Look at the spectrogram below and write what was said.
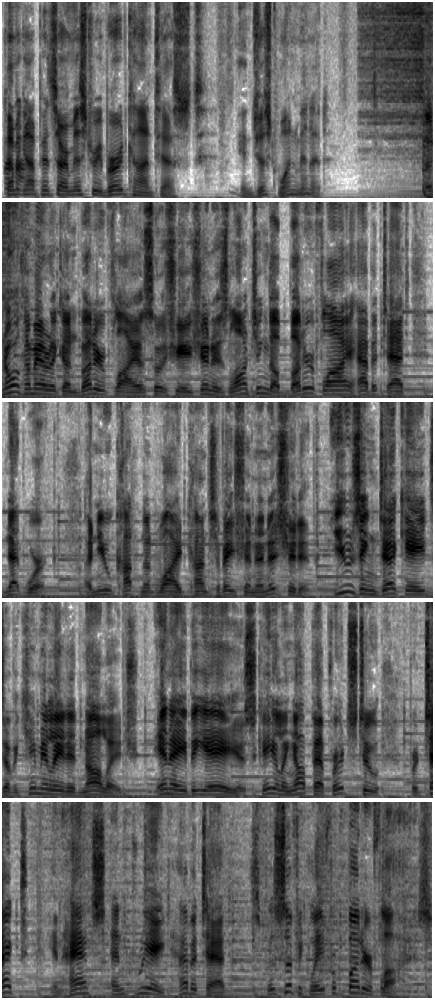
Coming Uh-huh. up, it's our mystery bird contest in just one minute. The North American Butterfly Association is launching the Butterfly Habitat Network, a new continent wide conservation initiative. Using decades of accumulated knowledge, NABA is scaling up efforts to protect, enhance, and create habitat specifically for butterflies.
